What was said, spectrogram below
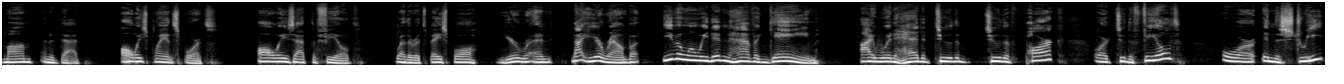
mom, and a dad, always playing sports, always at the field, whether it's baseball, year and not year round, but even when we didn't have a game, I would head to the to the park or to the field or in the street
